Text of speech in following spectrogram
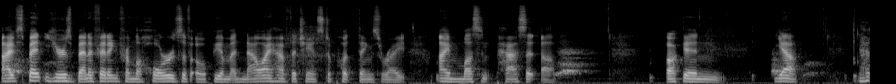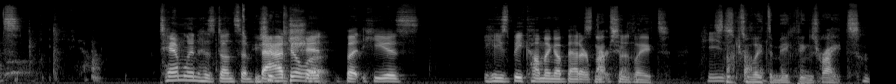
I've spent years benefiting from the horrors of opium, and now I have the chance to put things right. I mustn't pass it up. Fucking, yeah, that's. Tam Lin has done some He bad shit, a- but he is, he's becoming a better It's not person. too late. he's It's not too late to make things right.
